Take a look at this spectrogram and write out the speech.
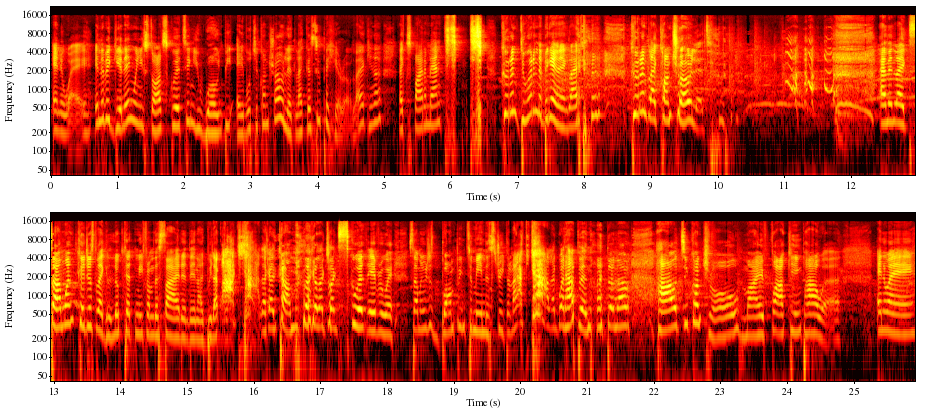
Anyway, in the beginning, when you start squirting, you won't be able to control it like a superhero. Like, you know, like Spider Man couldn't do it in the beginning, like, couldn't like control it. and then like someone could just like looked at me from the side and then I'd be like ah like I'd come like I like like squirt everywhere. Someone was just bumping to me in the street and like ah, like what happened? I don't know how to control my fucking power. Anyway,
